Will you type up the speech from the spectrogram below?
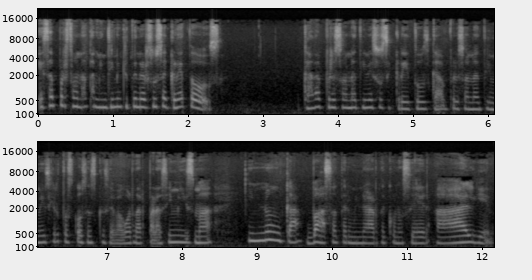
esa persona también tiene que tener sus secretos. Cada persona tiene sus secretos, cada persona tiene ciertas cosas que se va a guardar para sí misma y nunca vas a terminar de conocer a alguien.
